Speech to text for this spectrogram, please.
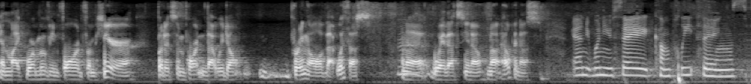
and like we're moving forward from here but it's important that we don't bring all of that with us mm-hmm. in a mm. way that's you know not helping us and when you say complete things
